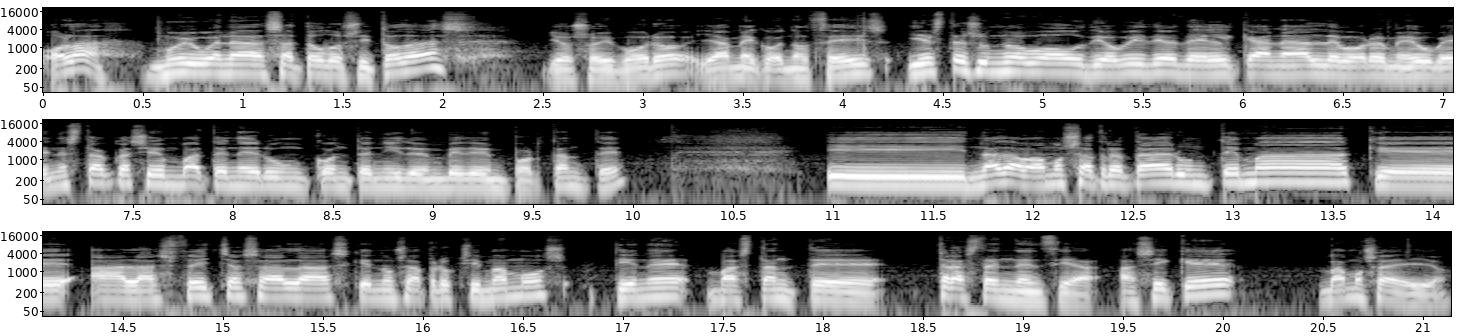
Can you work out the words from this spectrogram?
Hola, muy buenas a todos y todas. Yo soy Boro, ya me conocéis, y este es un nuevo audio vídeo del canal de Boro MV. En esta ocasión va a tener un contenido en vídeo importante. Y nada, vamos a tratar un tema que a las fechas a las que nos aproximamos tiene bastante trascendencia. Así que vamos a ello.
